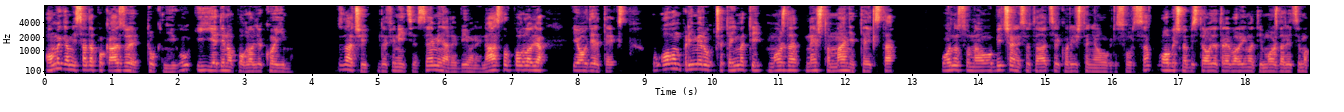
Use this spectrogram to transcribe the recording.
Omega mi sada pokazuje tu knjigu i jedino poglavlje koje ima. Znači, definicija seminara je bio onaj naslov poglavlja i ovdje je tekst. U ovom primjeru ćete imati možda nešto manje teksta u odnosu na uobičajene situacije korištenja ovog resursa. Obično biste ovdje trebali imati možda recimo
